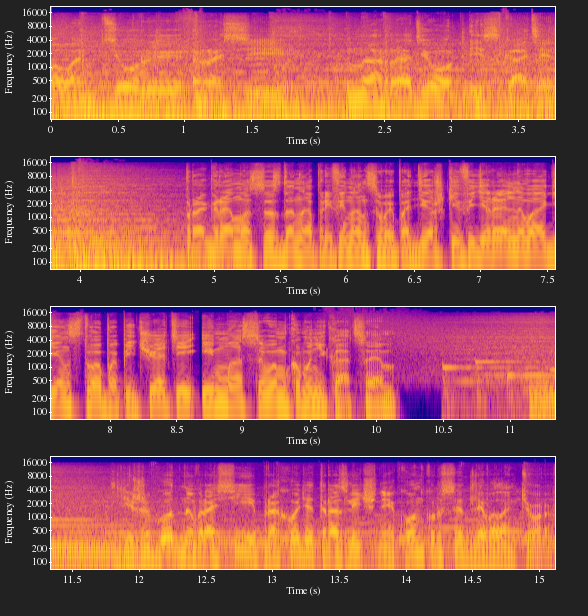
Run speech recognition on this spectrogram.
Волонтеры России на радиоискатель. Программа создана при финансовой поддержке Федерального агентства по печати и массовым коммуникациям. Ежегодно в России проходят различные конкурсы для волонтеров.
